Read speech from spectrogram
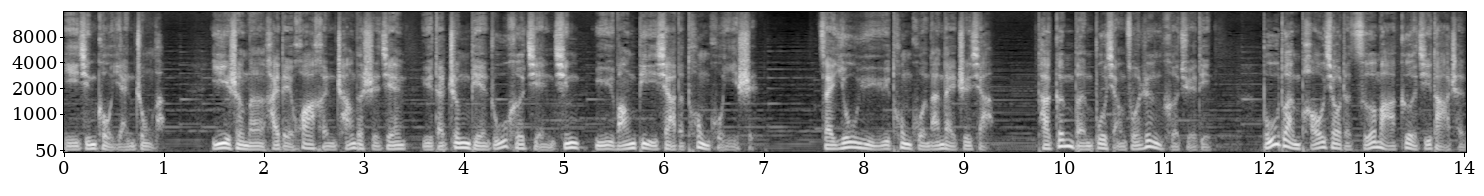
已经够严重了。医生们还得花很长的时间与他争辩如何减轻女王陛下的痛苦一事。在忧郁与痛苦难耐之下，他根本不想做任何决定，不断咆哮着责骂各级大臣，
